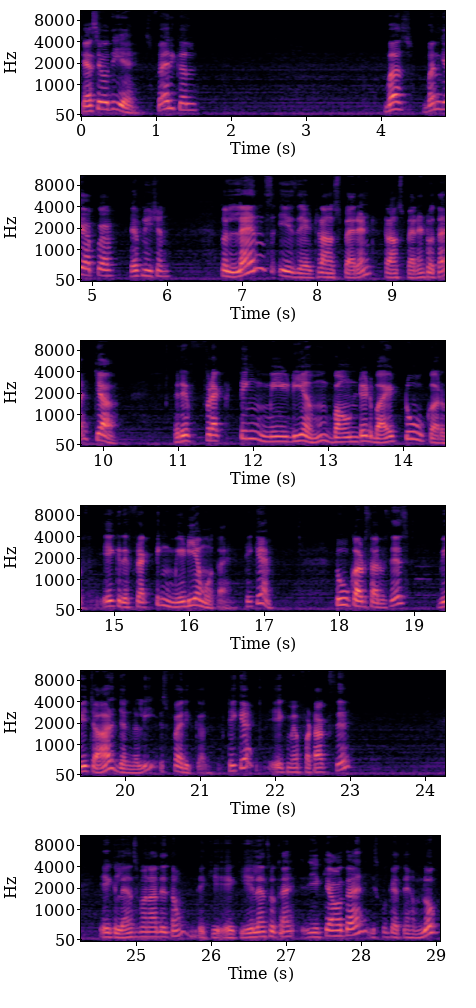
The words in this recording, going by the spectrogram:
कैसे होती है? स्फेरिकल बस, बन गया आपका डेफिनेशन तो lens is a transparent transparent होता है क्या? Refracting medium bounded by two curve एक रिफ्रैक्टिंग मीडियम होता है, ठीक है? Two curve services which are generally spherical ठीक है? एक मैं फटाक से एक लेंस बना देता हूँ। देखिए, एक ये लेंस होता है। ये क्या होता है? इसको कहते हैं हम लोग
